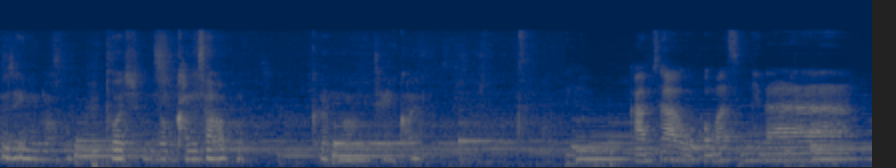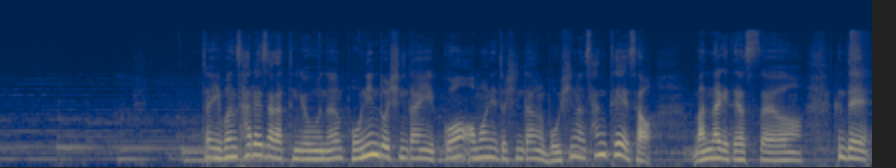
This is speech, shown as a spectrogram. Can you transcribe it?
선생님하고 도와주셔서 너무 감사하고 그런 마음이 제일 커요 감사하고 고맙습니다. 자, 이번 사례자 같은 경우는 본인도 신당이 있고 어머니도 신당을 모시는 상태에서 만나게 되었어요. 근데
